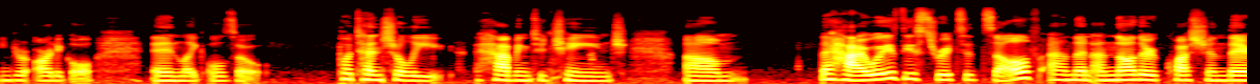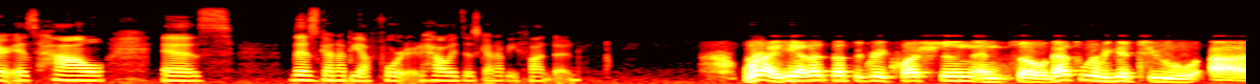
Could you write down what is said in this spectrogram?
in your article, and like also potentially having to change um, the highways, the streets itself. And then another question there is how is this gonna be afforded? How is this gonna be funded? Right. Yeah, that, that's a great question, and so that's where we get to uh,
